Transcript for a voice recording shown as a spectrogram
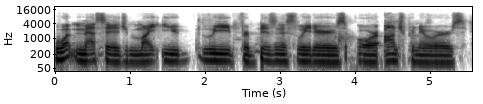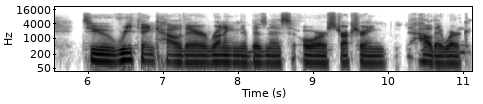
what message might you leave for business leaders or entrepreneurs to rethink how they're running their business or structuring how they work?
